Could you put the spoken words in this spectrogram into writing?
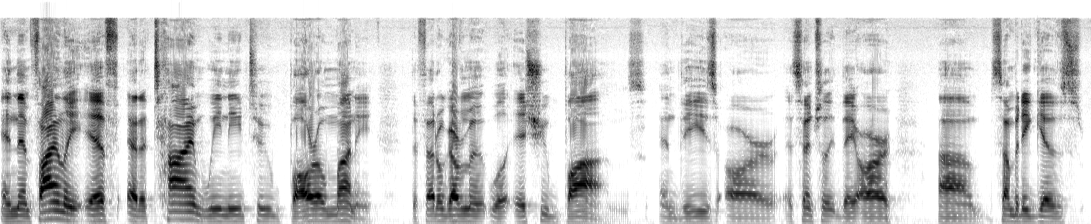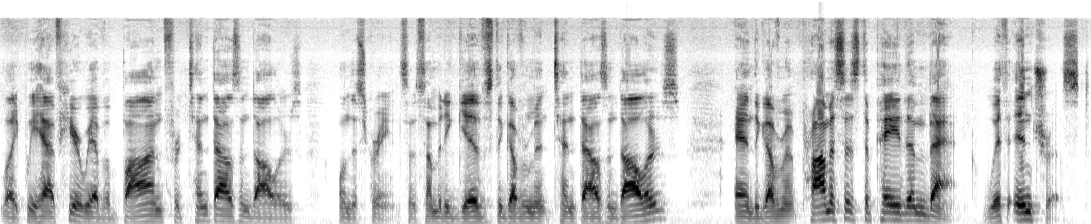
And then finally, if at a time we need to borrow money, the federal government will issue bonds. And these are essentially, they are, um, somebody gives, like we have here, we have a bond for $10,000 on the screen. So somebody gives the government $10,000 and the government promises to pay them back with interest.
